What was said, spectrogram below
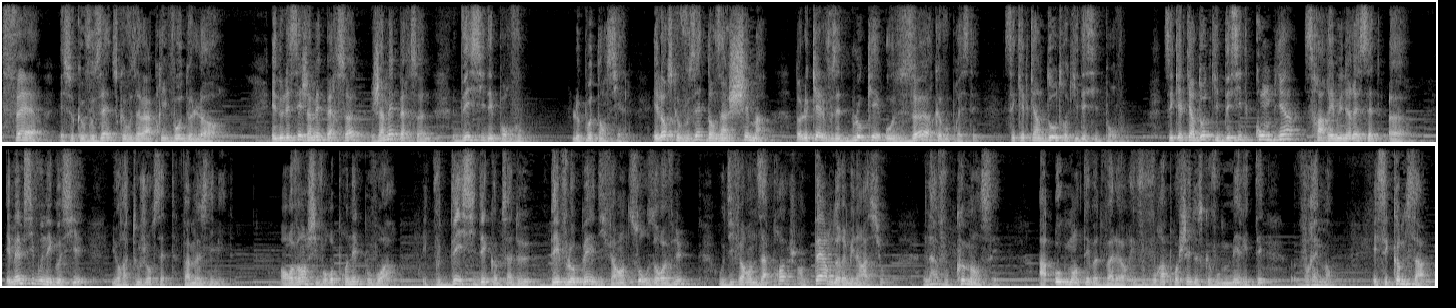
faire et ce que vous êtes, ce que vous avez appris vaut de l'or. Et ne laissez jamais personne, jamais personne décider pour vous le potentiel. Et lorsque vous êtes dans un schéma dans lequel vous êtes bloqué aux heures que vous prestez, c'est quelqu'un d'autre qui décide pour vous. C'est quelqu'un d'autre qui décide combien sera rémunéré cette heure. Et même si vous négociez, il y aura toujours cette fameuse limite. En revanche, si vous reprenez le pouvoir et que vous décidez comme ça de développer différentes sources de revenus ou différentes approches en termes de rémunération, là vous commencez à augmenter votre valeur et vous vous rapprochez de ce que vous méritez vraiment. Et c'est comme ça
